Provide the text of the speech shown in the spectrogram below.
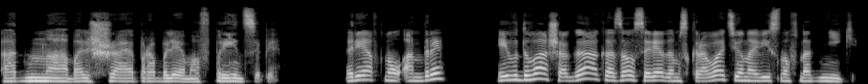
«Одна большая проблема в принципе», — рявкнул Андре и в два шага оказался рядом с кроватью, нависнув над Ники.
